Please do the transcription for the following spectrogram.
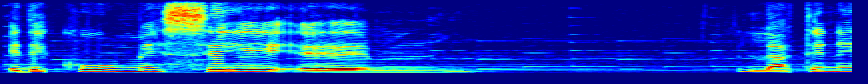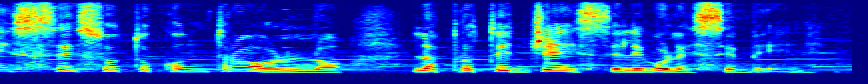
ed è come se ehm, la tenesse sotto controllo, la proteggesse, le volesse bene.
